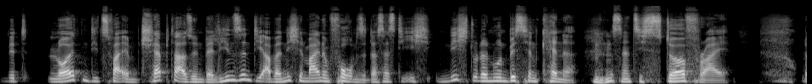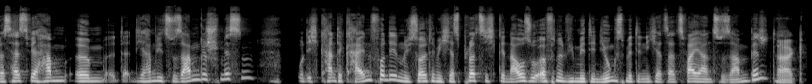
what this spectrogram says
mit Leuten, die zwar im Chapter, also in Berlin sind, die aber nicht in meinem Forum sind. Das heißt, die ich nicht oder nur ein bisschen kenne. Das nennt sich Stir Fry. Und das heißt, wir haben, ähm, die haben die zusammengeschmissen und ich kannte keinen von denen und ich sollte mich jetzt plötzlich genauso öffnen wie mit den Jungs, mit denen ich jetzt seit zwei Jahren zusammen bin. Stark.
